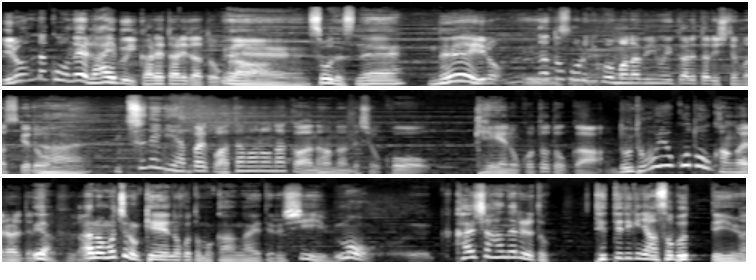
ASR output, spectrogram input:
ういろんなこうねライブ行かれたりだとか、ええそうですね、ねいろんなところにこう学びも行かれたりしてますけど、は常にやっぱりこう頭の中は何なんでしょう？こう経営のこととかどどういうことを考えられてるんですか普段？あのもちろん経営のことも考えてるし、もう会社離れると徹底的に遊ぶっていう、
